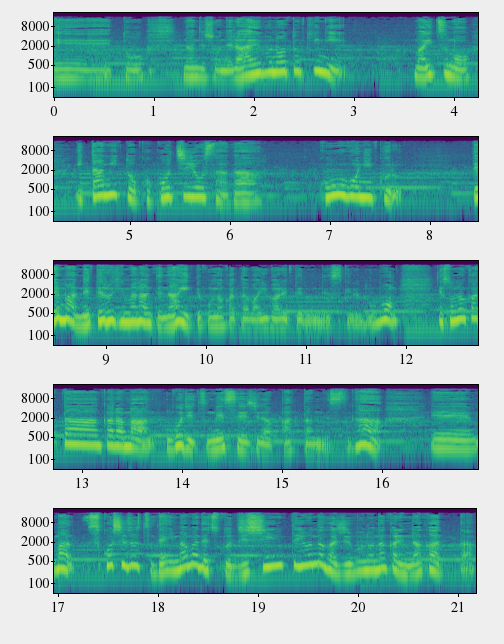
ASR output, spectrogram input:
えーと、何でしょうねライブの時に、まあ、いつも痛みと心地よさが交互に来る。でまあ寝てる暇なんてないってこの方は言われてるんですけれどもでその方からまあ後日メッセージがあったんですが、えー、まあ、少しずつね今までちょっと自信っていうのが自分の中になかった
